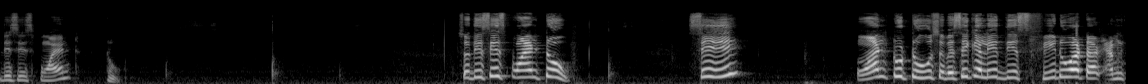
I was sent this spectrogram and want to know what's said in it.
this is point 2. So, this is point 2 see 1 to 2. So, basically this feed water I mean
